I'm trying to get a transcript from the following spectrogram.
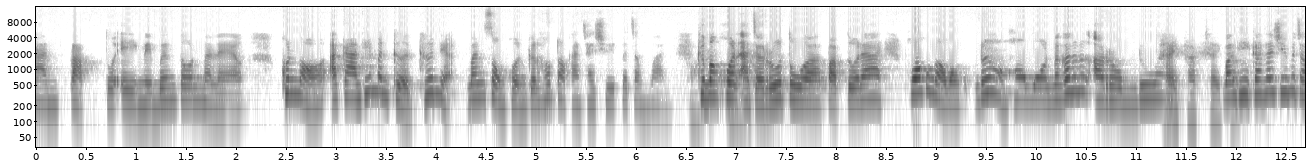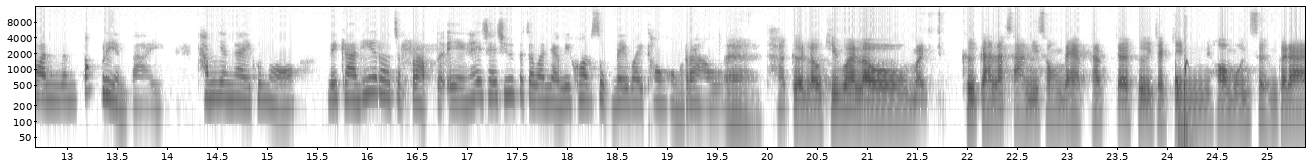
การปรับตัวเองในเบื้องต้นมาแล้ว คุณหมออาการที่มันเกิดขึ้นเนี่ยมันส่งผลกระทบต่อการใช้ชีวิตประจำวัน คือบางคนอาจจะรู้ตัวปรับตัวได้ เพราะว่าคุณหมอบอกเรื่องของฮอร์โมนมันก็เรื่องอารมณ์ด้วยใช่ครับใช่ครับบางทีการใช้ชีวิตประจำวันมันต้องเปลี่ยนไปทำยังไงคุณหมอ ในการที่เราจะปรับตัวเองให้ใช้ชีวิตประจำวันอย่างมีความสุขในวัยทองของเรา อ่าถ้าเกิดเราคิดว่าเราไม่คือการรักษามีสองแบบครับจะคือจะกินฮอร์โมนเสริมก็ได้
